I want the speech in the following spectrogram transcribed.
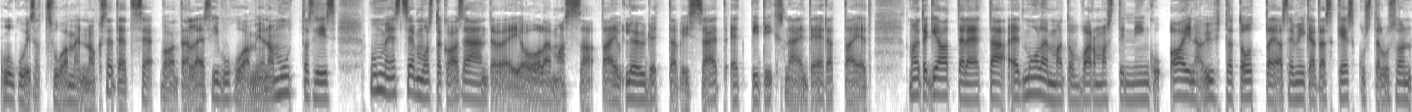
lukuisat suomennokset, että se vaan tällä sivuhuomiona, mutta siis mun mielestä semmoistakaan sääntöä ei ole olemassa tai löydettävissä, että, että pitikö näin tehdä. Tai että mä jotenkin ajattelen, että, että molemmat on varmasti niin kuin aina yhtä totta ja se mikä tässä keskustelussa on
